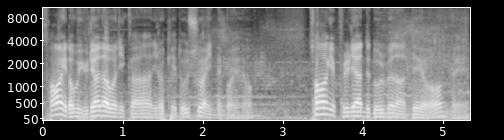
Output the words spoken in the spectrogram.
상황이 너무 유리하다 보니까 이렇게 놀 수가 있는 거예요. 상황이 불리한데 놀면 안 돼요. 네.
